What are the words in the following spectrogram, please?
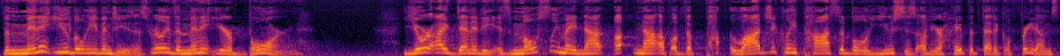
The minute you believe in Jesus, really the minute you're born, your identity is mostly made not up, not up of the po- logically possible uses of your hypothetical freedoms.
